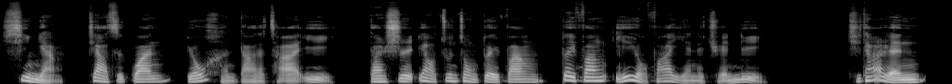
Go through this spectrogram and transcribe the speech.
信仰、价值观有很大的差异，但是要尊重对方，对方也有发言的权利。其他人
